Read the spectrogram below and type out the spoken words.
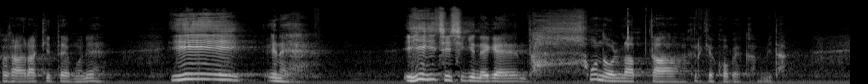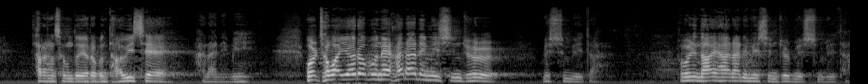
그가 알았기 때문에 이 은혜, 이 지식이 내게 너무 놀랍다 그렇게 고백합니다. 사랑하는 성도 여러분, 다윗의 하나님이 오늘 저와 여러분의 하나님이신 줄 믿습니다. 그분이 나의 하나님이신 줄 믿습니다.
